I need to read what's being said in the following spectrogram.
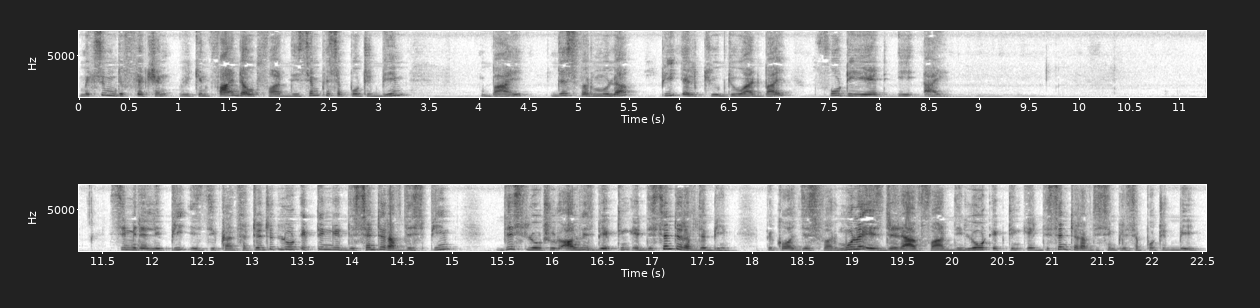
maximum deflection we can find out for the simply supported beam by this formula PL cube divided by 48 EI. Similarly, P is the concentrated load acting at the center of this beam. This load should always be acting at the center of the beam because this formula is derived for the load acting at the center of the simply supported beam.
